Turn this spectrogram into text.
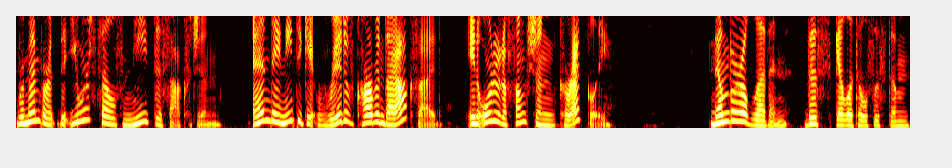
Remember that your cells need this oxygen, and they need to get rid of carbon dioxide in order to function correctly. Number 11, the skeletal system.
